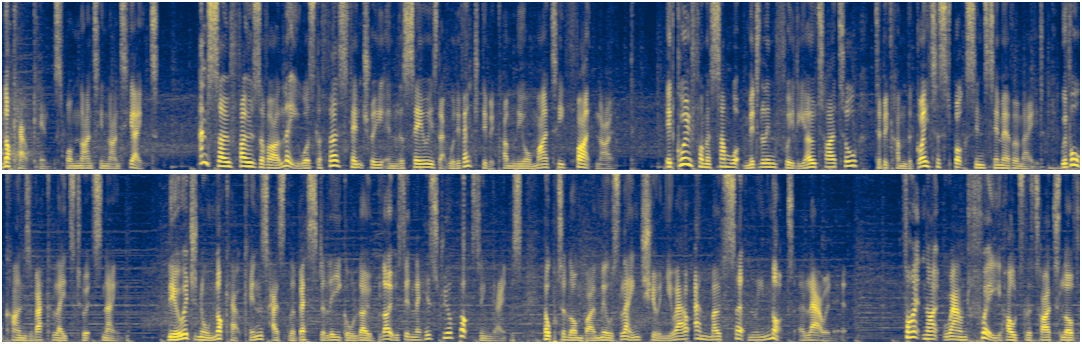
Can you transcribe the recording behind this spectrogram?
Knockout Kings from 1998. And so Foes of Ali was the first entry in the series that would eventually become the almighty Fight Night. It grew from a somewhat middling 3DO title to become the greatest boxing sim ever made, with all kinds of accolades to its name. The original Knockout Kings has the best illegal low blows in the history of boxing games, helped along by Mills Lane chewing you out and most certainly not allowing it. Fight Night Round 3 holds the title of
